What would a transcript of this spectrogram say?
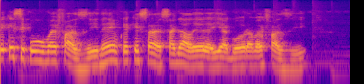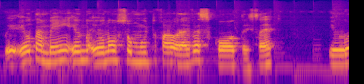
que, é que esse povo vai fazer, né? O que é que essa, essa galera aí agora vai fazer? Eu também, eu, eu não sou muito favorável às cotas, certo? Eu,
